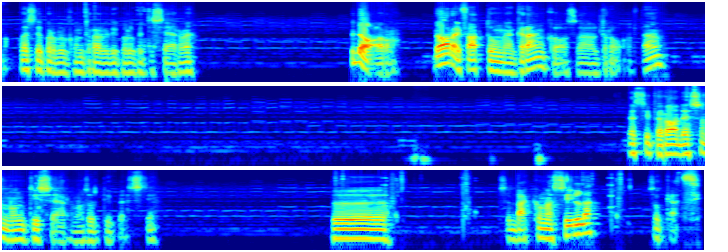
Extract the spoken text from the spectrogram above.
Ma questo è proprio il contrario di quello che ti serve. Dor. Dor hai fatto una gran cosa l'altra volta. Questi però adesso non ti servono tutti questi. Uh, se bacca una silla, so cazzi.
